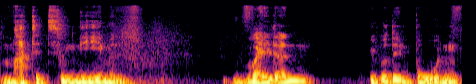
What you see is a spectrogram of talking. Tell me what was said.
Matte zu nehmen, weil dann über den Boden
